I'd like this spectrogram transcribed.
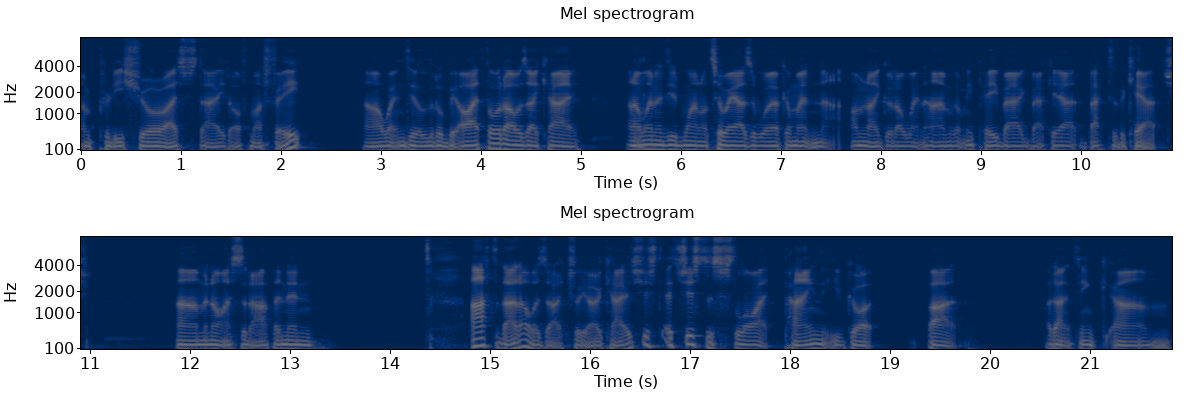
I'm pretty sure I stayed off my feet. I went and did a little bit. I thought I was okay, and I went and did one or two hours of work, and went, "Nah, I'm no good." I went home, got my pee bag back out, back to the couch, um, and iced it up, and then after that, I was actually okay. It's just it's just a slight pain that you've got, but I don't think um,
